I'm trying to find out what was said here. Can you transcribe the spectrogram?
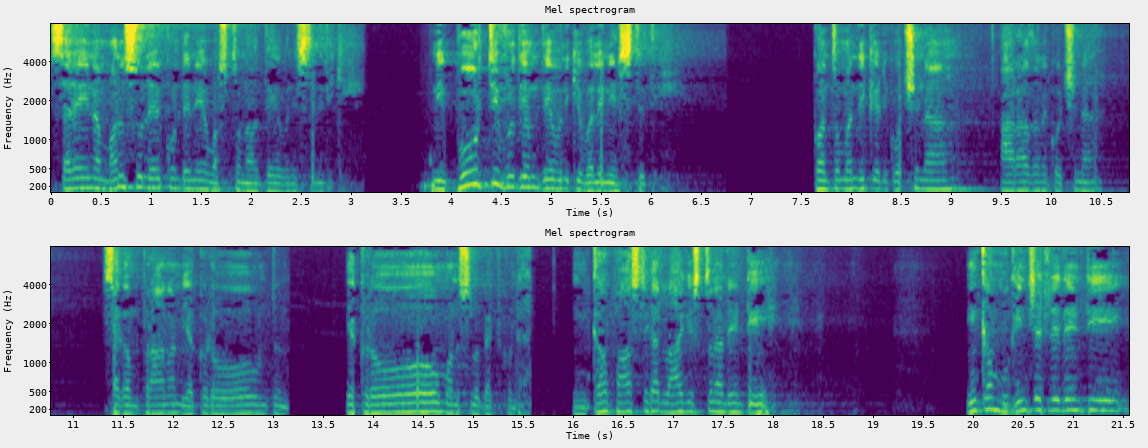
సరైన మనసు లేకుండానే వస్తున్నావు దేవుని సన్నిధికి. నీ పూర్తి హృదయం దేవునికి వలిని స్థితి. కొంతమంది ఇక్కడికి వచ్చిన ఆరాధనకు వచ్చిన సగం ప్రాణం ఎక్కడో ఉంటుంది. ఎక్కడో మనసులో పెట్టుకుంటా. ఇంకా ఫాస్ట్ గారు లాగిస్తున్నాడేంటి? ఇంకా ముగించట్లేదేంటి?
